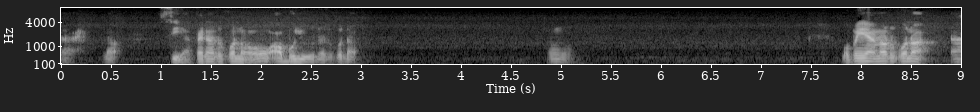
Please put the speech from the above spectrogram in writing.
อ่า เนาะ เสียไปนะทุกคนเนาะเอาบ่อยู่นะทุกคนเนาะอืมบ่เป็นยังเนาะทุกคนเนาะอะ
